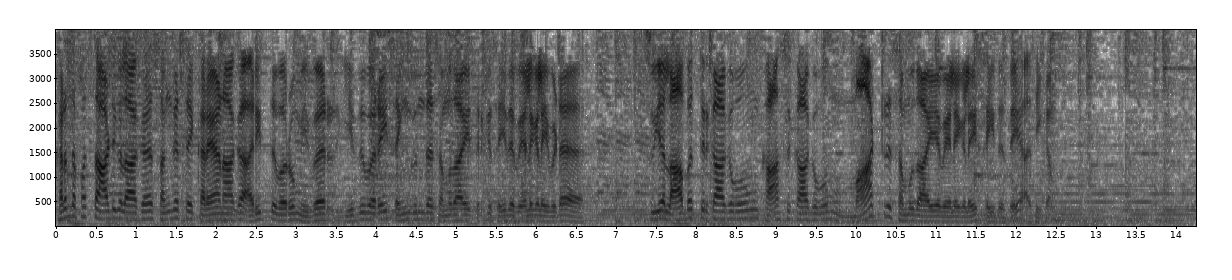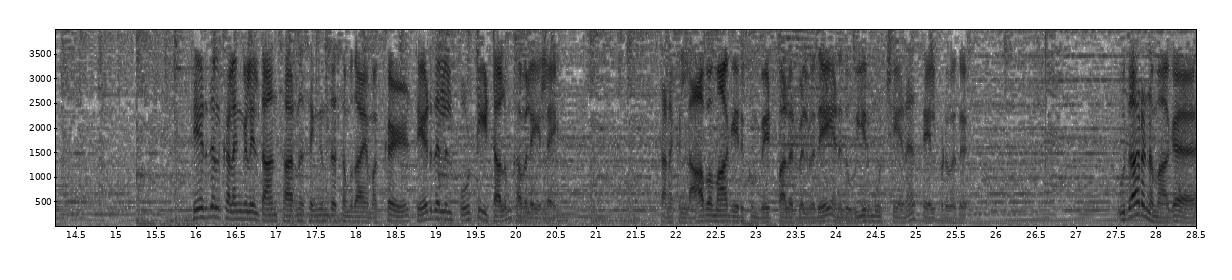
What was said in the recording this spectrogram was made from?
கடந்த பத்து ஆண்டுகளாக சங்கத்தை கரையானாக அரித்து வரும் இவர் இதுவரை செங்குந்த சமுதாயத்திற்கு செய்த வேலைகளை விட சுய லாபத்திற்காகவும் காசுக்காகவும் மாற்று சமுதாய வேலைகளை செய்ததே அதிகம். தேர்தல் களங்களில் தான் சார்ந்த செங்குந்த சமுதாய மக்கள் தேர்தலில் போட்டியிட்டாலும் கவலை இல்லை. தனக்கு லாபமாக இருக்கும் வேட்பாளர் வெல்வதே எனது உயிர் மூச்சு என செயல்படுவது. உதாரணமாக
